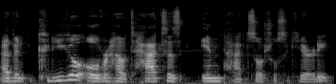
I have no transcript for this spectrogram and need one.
Evan, could you go over how taxes impact Social Security?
